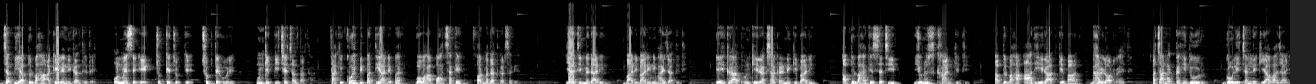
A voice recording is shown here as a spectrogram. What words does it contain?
जब भी अब्दुल बहा अकेले निकलते थे उनमें से एक चुपके चुपके छुपते हुए उनके पीछे चलता था, ताकि कोई विपत्ति आने पर वो वहाँ पहुँच सके और मदद कर सके। यह ज़िम्मेदारी बारी बारी निभाई जाती थी। एक रात उनकी रक्षा करने की बारी अब्दुल बहा के सचिव यूनुस खान की थी। अब्दुल बहा आधी रात के बाद घर लौट रहे थे। अचानक कहीं दूर गोली चलने की आवाज़ आई।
